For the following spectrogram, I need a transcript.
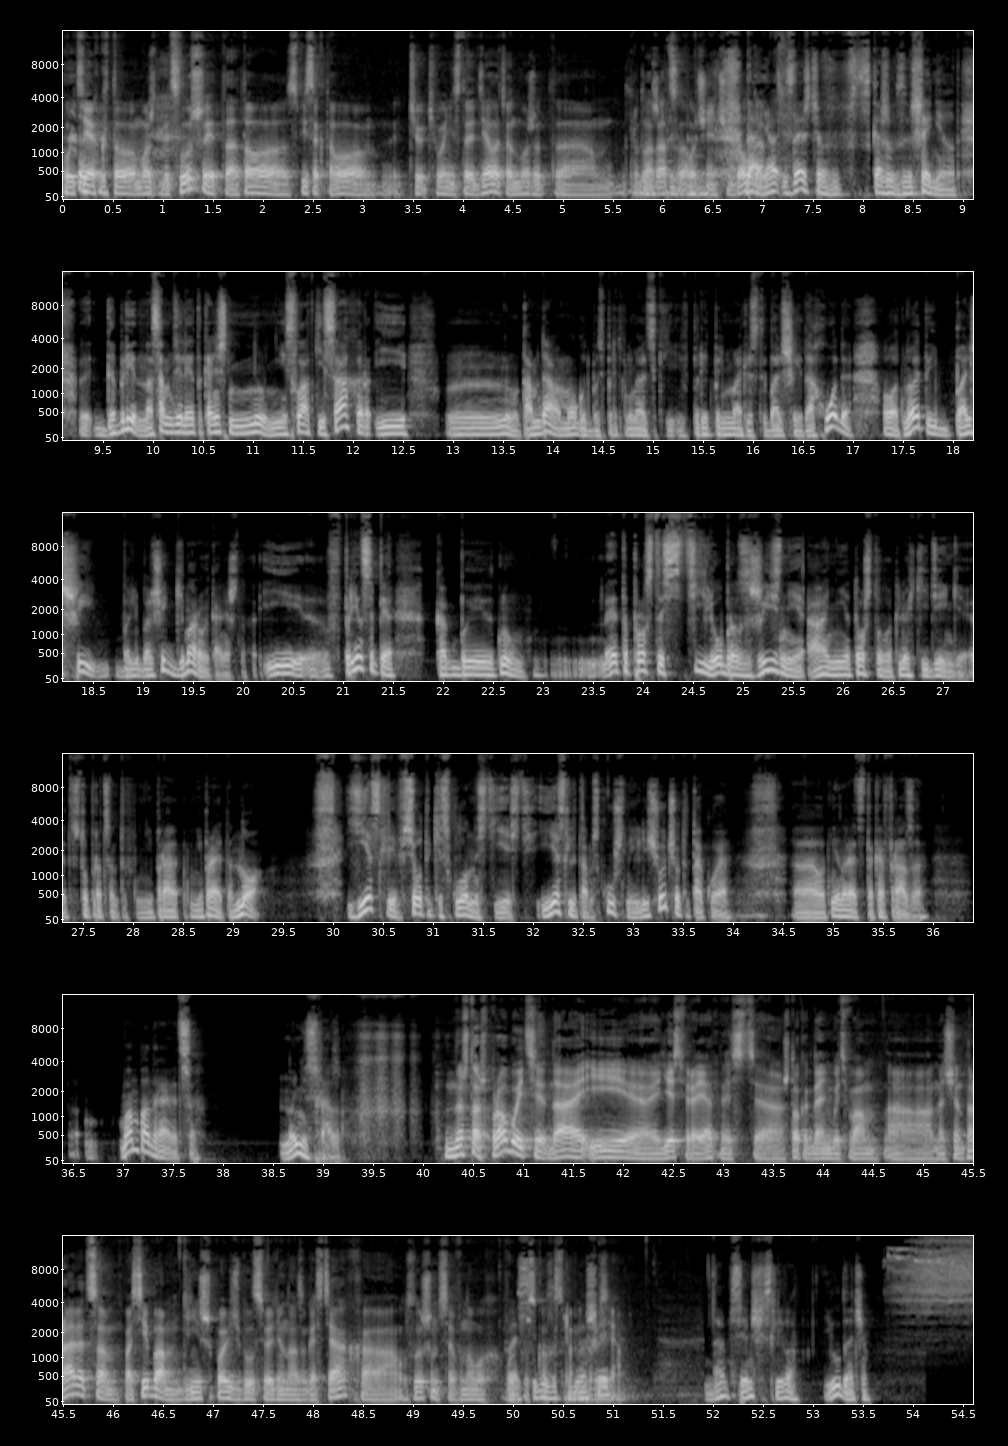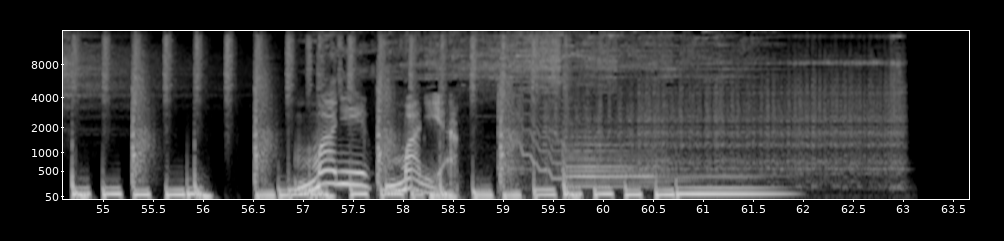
у тех, кто, может быть, слушает, а то список того, чего не стоит делать, он может э, продолжаться очень-очень долго. Да, я, знаешь, что скажу в завершение? Вот. Да, блин, на самом деле это, конечно, ну, не сладкий сахар, и ну, там, да, могут быть предпринимательские, в предпринимательстве большие доходы, вот, но это и большие, большой геморрой, конечно. И, э, в принципе, как бы, ну, это просто стиль, образ жизни, а не то, что вот легкие деньги. Это сто процентов не про, не про это. Но если все-таки склонность есть, если там скучно или еще что-то такое, э, вот мне нравится такая фраза, вам понравится, но не сразу. Ну что ж, пробуйте, да, и есть вероятность, э, что когда-нибудь вам а, начнет нравиться. Спасибо. Денис Шипович был сегодня у нас в гостях. А, услышимся в новых Спасибо выпусках. Спасибо за приглашение. Да, всем счастливо и удачи. Мани-мания.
